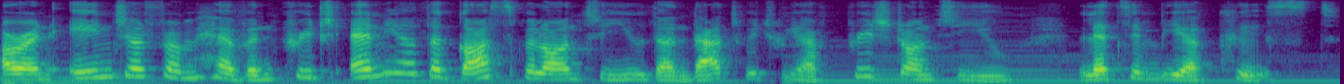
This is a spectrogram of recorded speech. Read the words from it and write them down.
or an angel from heaven, preach any other gospel unto you than that which we have preached unto you, let him be accursed.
